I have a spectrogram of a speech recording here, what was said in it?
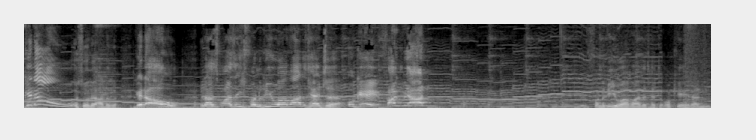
Genau! Achso, der andere. Genau! Das, was ich von Ryo erwartet hätte. Okay, fangen wir an! Von Rio erwartet hätte. Okay, dann.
